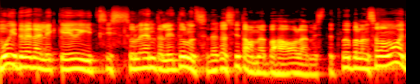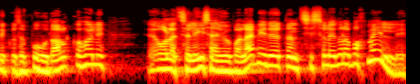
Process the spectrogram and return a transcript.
muid vedelikke jõid, siis sul endal ei tulnud seda ka südamepaha olemist, et võib-olla on samamoodi, kui sa puhud alkoholi, oled selle ise juba läbi töötanud, siis sul ei tule pohmelli,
